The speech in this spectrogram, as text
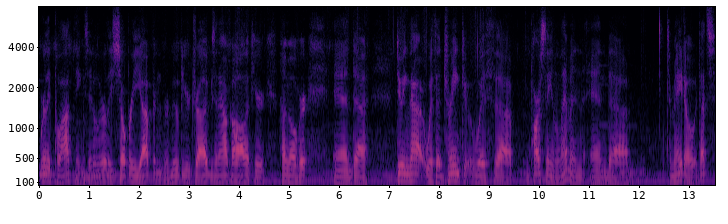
really pull out things. It'll really sober you up and remove your drugs and alcohol if you're hungover. And uh, doing that with a drink with uh, parsley and lemon and uh, tomato, that's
